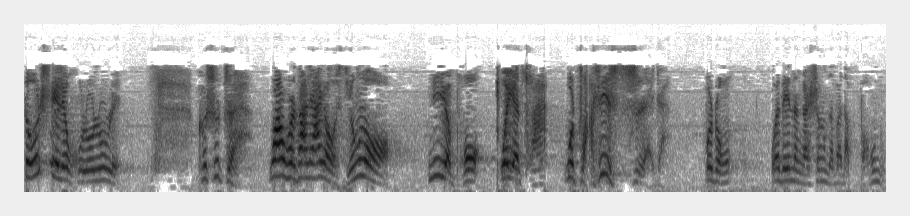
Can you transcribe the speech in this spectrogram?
都睡得呼噜噜的。可是这晚会咱俩要醒了，你也跑，我也窜，我抓谁试来着？不中，我得弄个绳子把他绑住。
